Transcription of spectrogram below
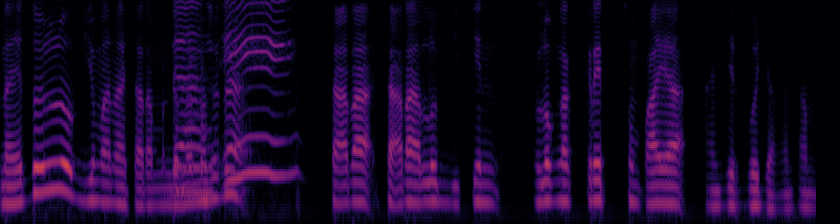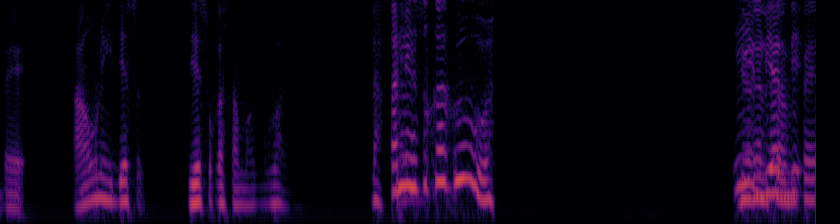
Nah itu lu gimana cara mendem? dan Maksudnya cara cara lu bikin lu nge-create supaya anjir gue jangan sampai tahu nih dia dia suka sama gua. lah kan yang suka gua Iya biar sampai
